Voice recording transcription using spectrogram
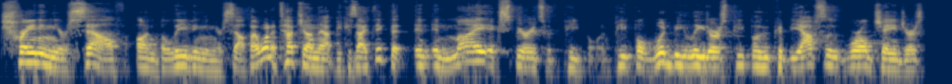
training yourself on believing in yourself. I want to touch on that because I think that in, in my experience with people, and people would be leaders, people who could be absolute world changers,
